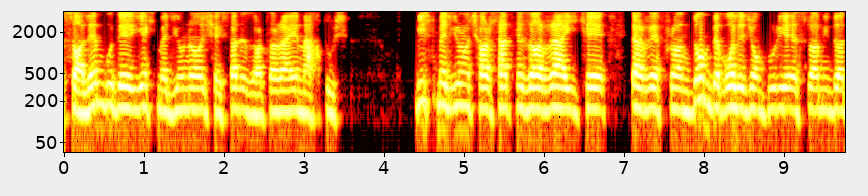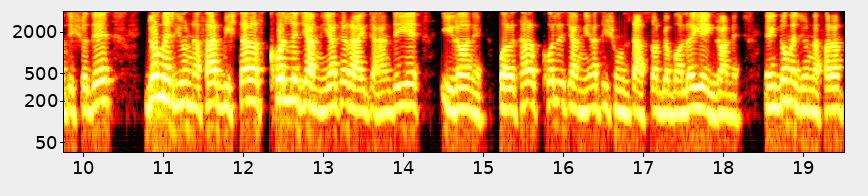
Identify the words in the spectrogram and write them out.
سالم بوده. یک میلیون و 600 هزار تا رأی مخدوش. 20 میلیون و 400 هزار رأی که در رفراندوم به قول جمهوری اسلامی داده شده دو میلیون نفر بیشتر از کل جمعیت رأی دهنده ایرانه. بالاتر از کل جمعیت 16 سال به بالای ایرانه. یعنی دو میلیون نفرم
